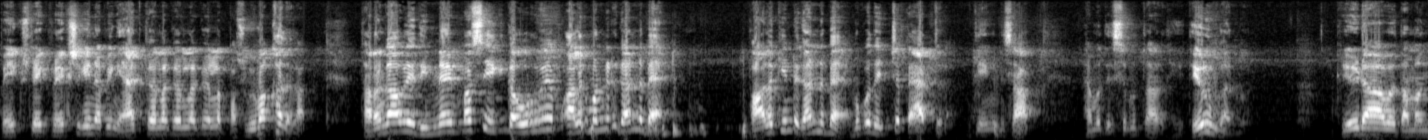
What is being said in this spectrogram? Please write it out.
පේක්ෂේක් ප්‍රේක්ෂකයන් අපෙන් ඈත් කරලා කරලා කරලා පසුබිමක් හදලා තරඟාවලිය දින්නයින් පස්සේ ඒකේ ගෞරවය පාලක මණ්ඩලයට ගන්න බෑ. පාලකින්ට ගන්න බෑ. මොකද එච්චර ඈත් වෙලා. ඉතින් ඒ නිසා හැමතිස්සෙම තේරුම් ගන්න ක්‍රීඩාව තමන්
